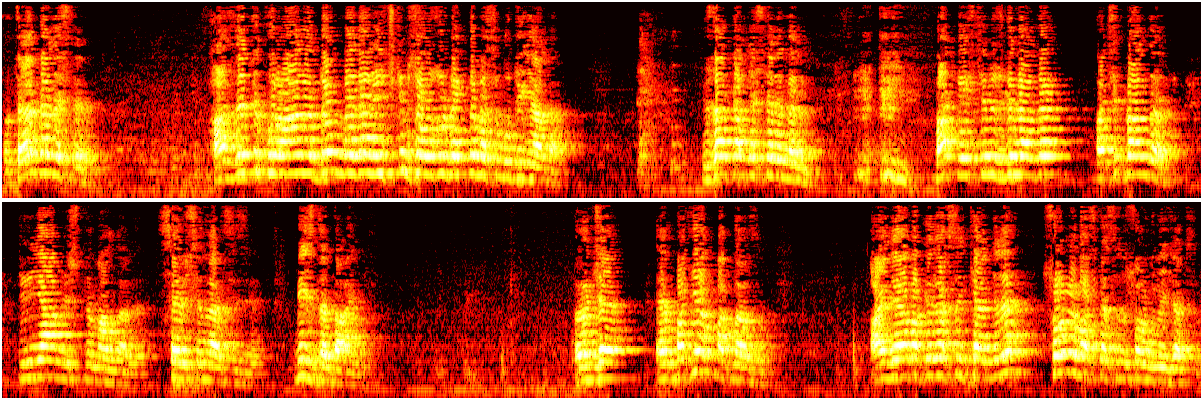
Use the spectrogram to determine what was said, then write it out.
Muhterem kardeşlerim, Hazreti Kur'an'a dönmeden hiç kimse huzur beklemesin bu dünyada. Güzel kardeşlerim benim. Bak geçtiğimiz günlerde açıklandı. Dünya Müslümanları sevsinler sizi. Biz de dahil. Önce empati yapmak lazım. Aynaya bakacaksın kendine, sonra başkasını sorgulayacaksın.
